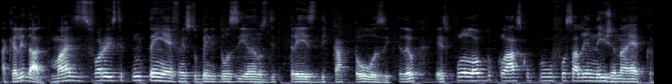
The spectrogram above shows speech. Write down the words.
aquela idade. Mas, fora isso, tipo, não tem eventos do Ben de 12 anos, de 13, de 14, entendeu? Eles pulam logo do clássico pro Força Alienígena na época.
